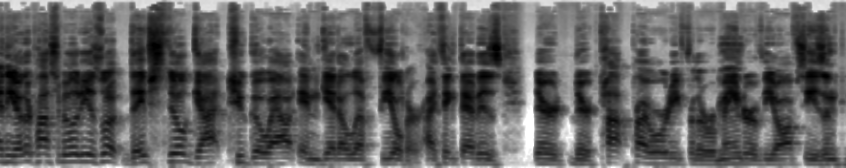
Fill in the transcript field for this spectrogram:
and the other possibility is look, they've still got to go out and get a left fielder. I think that is their their top priority for the remainder of the offseason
